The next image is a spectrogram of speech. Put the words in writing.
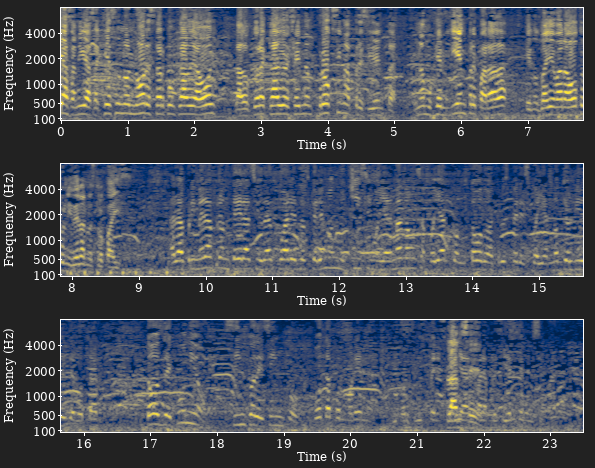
Amigas, amigas, aquí es un honor estar con Claudia hoy, la doctora Claudia Sheinbaum, próxima presidenta, una mujer bien preparada que nos va a llevar a otro nivel a nuestro país. A la primera frontera, Ciudad Juárez, los queremos muchísimo y además vamos a apoyar con todo a Cruz Pérez Cuellar. No te olvides de votar. 2 de junio, 5 de 5, vota por Morena y por Cruz Pérez Cuellar para presidente municipal.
